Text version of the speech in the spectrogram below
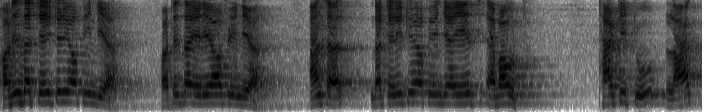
What is the territory of India? What is the area of India? Answer. The territory of India is about 32 lakh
